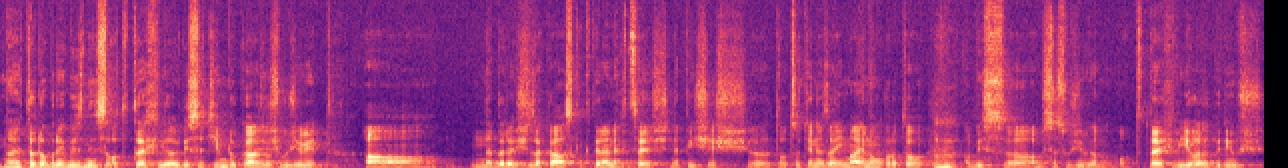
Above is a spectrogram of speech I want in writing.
No je to dobrý biznis od té chvíle, kdy se tím dokážeš uživit a nebereš zakázky, které nechceš, nepíšeš eh, to, co tě nezajímá, jenom proto, mm-hmm. abys, eh, aby se uživil. Od té chvíle, kdy už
